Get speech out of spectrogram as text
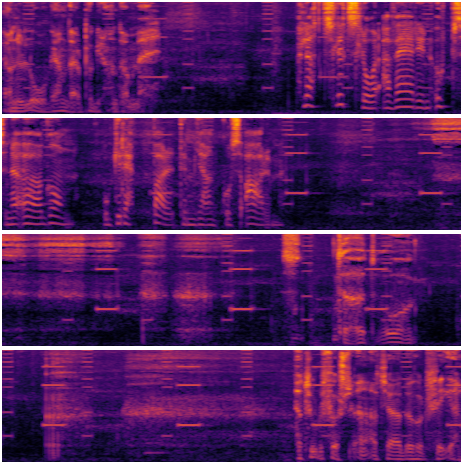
Ja, nu låg han där på grund av mig. Plötsligt slår Averin upp sina ögon och greppar Demjankos arm. Stödvåg. Jag trodde först att jag hade hört fel.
